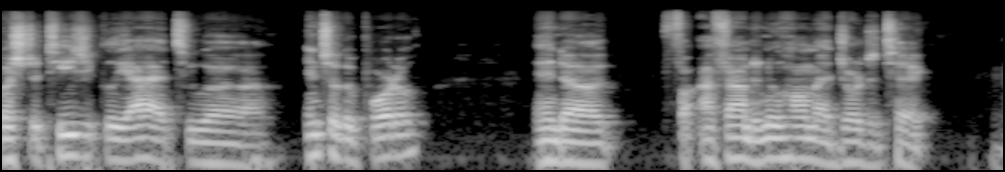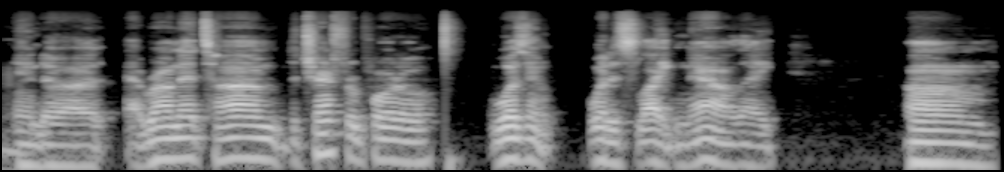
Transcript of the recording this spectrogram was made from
but strategically, I had to uh, enter the portal, and uh, I found a new home at Georgia Tech. And uh, around that time, the transfer portal wasn't what it's like now. Like, um,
